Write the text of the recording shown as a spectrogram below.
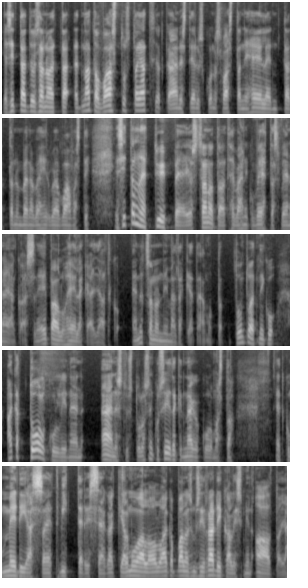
Ja sitten täytyy sanoa, että, että NATO-vastustajat, jotka äänesti eduskunnassa vastaan, niin heille ei nyt täyttänyt Venäjä hirveän vahvasti. Ja sitten on näitä tyyppejä, jos sanotaan, että he vähän niin kuin vehtas Venäjän kanssa, niin eipä ollut heilläkään jatko. En nyt sano nimeltä ketään, mutta tuntuu, että niin kuin aika tolkullinen äänestystulos niin kuin siitäkin näkökulmasta, että kun mediassa ja Twitterissä ja kaikkialla muualla on ollut aika paljon semmoisia radikalismin aaltoja,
